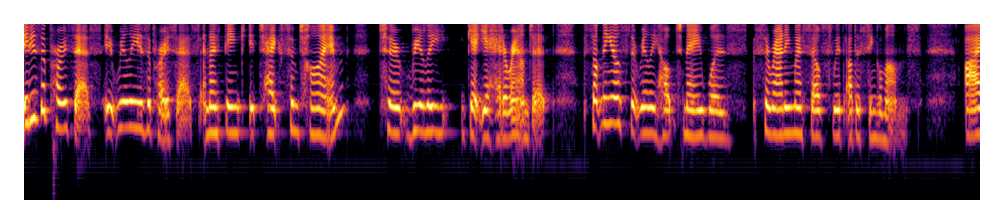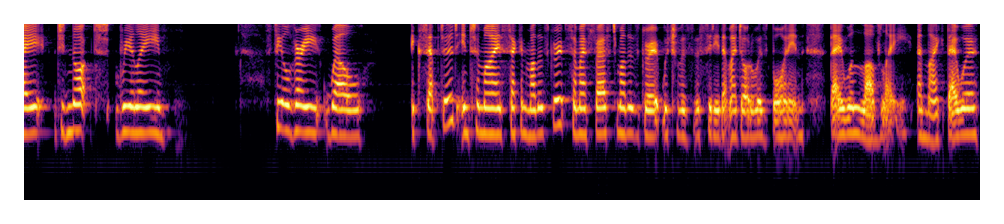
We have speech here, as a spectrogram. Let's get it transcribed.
it is a process. It really is a process. And I think it takes some time to really get your head around it. Something else that really helped me was surrounding myself with other single mums. I did not really feel very well accepted into my second mother's group. So my first mother's group, which was the city that my daughter was born in, they were lovely and like they were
